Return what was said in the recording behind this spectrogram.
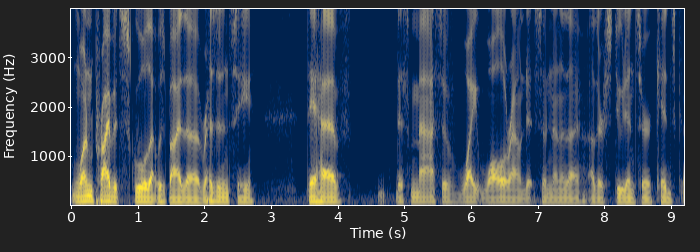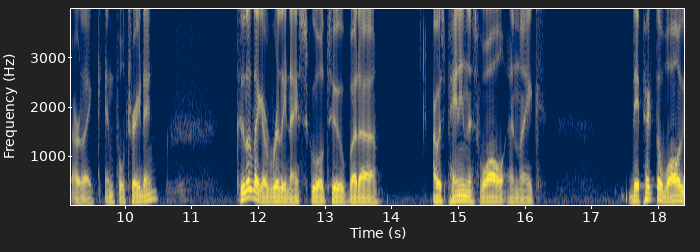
one private school that was by the residency, they have this massive white wall around it, so none of the other students or kids are like infiltrating. Because it looked like a really nice school too, but uh, I was painting this wall and like they picked the wall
